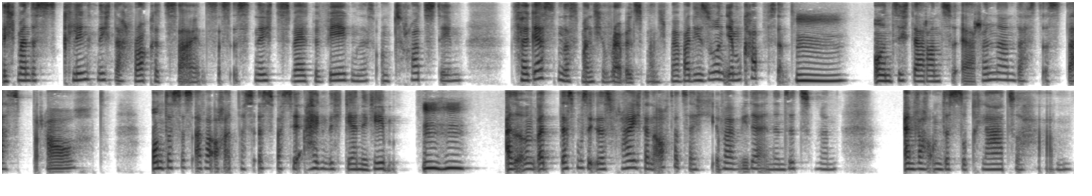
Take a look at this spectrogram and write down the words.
ich meine, das klingt nicht nach Rocket Science, das ist nichts Weltbewegendes und trotzdem vergessen das manche Rebels manchmal, weil die so in ihrem Kopf sind. Mhm. Und sich daran zu erinnern, dass das das braucht und dass das aber auch etwas ist, was sie eigentlich gerne geben. Mhm. Also das muss ich, das frage ich dann auch tatsächlich immer wieder in den Sitzungen, einfach um das so klar zu haben.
